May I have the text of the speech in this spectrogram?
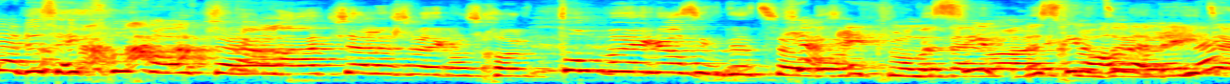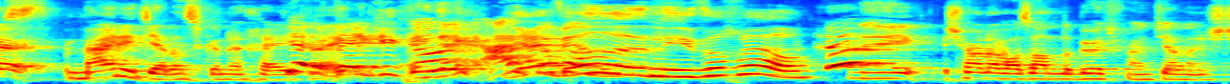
ja, dus ik vroeg me ook... eh, Challenge Week was gewoon een topweek als ik dit zo ja, hoor. ik vond het Misschien, helemaal... misschien ik hadden we beter mij die challenge kunnen geven. Ja, dat denk ik ook. eigenlijk Jij wel- wilde het niet, toch wel? Nee, Charlotte was aan de beurt van een challenge.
